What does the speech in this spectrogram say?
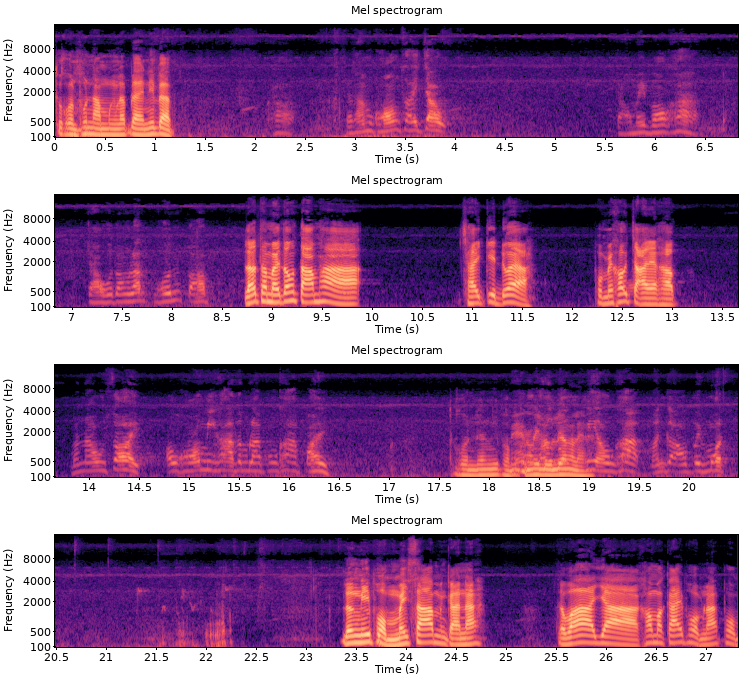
ทุกคนผู้นำมึงรับแรงนี่แบบ ข้าจะทำของใส่เจ้า เจ้าไม่บอกข้า เจ้าก็ต้องรับผลตอบ แล้วทำไมต้องตามหาชัยกิจด้วยอะ ผมไม่เข้าใจอะครับ มันเอาสร้อย เอาของมีค่าสำหรับของข้าไป ทุกคนเรื่องนี้ผมแก็ไม่รู้เรื่องอะไร เมียของข้ามันก็เอาไปหมด เรื่องนี้ผมไม่ทราบเหมือนกันนะ แต่ว่าอย่าเข้ามาใกล้ผมนะ ผม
